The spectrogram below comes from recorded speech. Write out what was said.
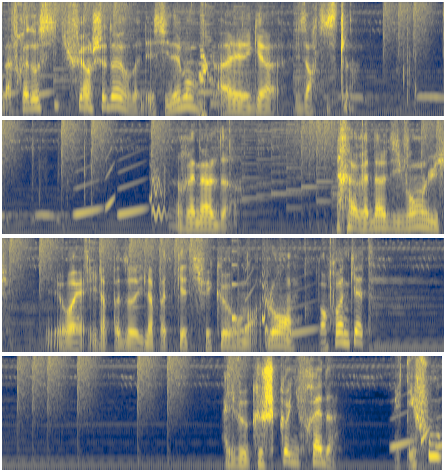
Bah Fred aussi, tu fais un chef-d'œuvre. Bah décidément. Allez les gars, les artistes là. Reynald. Reynald, il vend lui. Ouais, il a pas de, il a pas de quête, il fait que vendre. Laurent, t'as encore une quête Ah, il veut que je cogne Fred. Mais t'es fou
